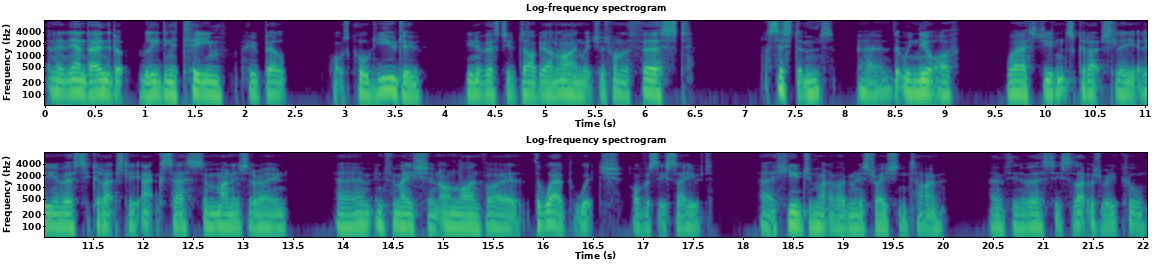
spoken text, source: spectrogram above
And in the end, I ended up leading a team who built what was called UDO, University of Derby Online, which was one of the first systems uh, that we knew of where students could actually, at a university, could actually access and manage their own um, information online via the web, which obviously saved a huge amount of administration time um, for the university. So that was really cool.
